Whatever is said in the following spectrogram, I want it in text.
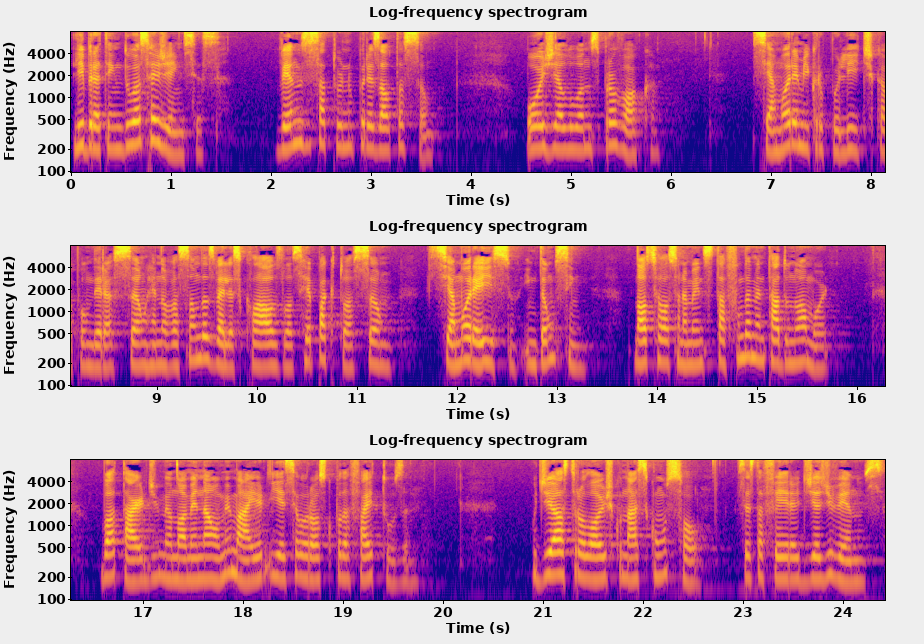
Libra tem duas regências, Vênus e Saturno por exaltação. Hoje a Lua nos provoca. Se amor é micropolítica, ponderação, renovação das velhas cláusulas, repactuação, se amor é isso, então sim, nosso relacionamento está fundamentado no amor. Boa tarde, meu nome é Naomi Maier e esse é o horóscopo da Faituza. O dia astrológico nasce com o Sol. Sexta-feira, dia de Vênus.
